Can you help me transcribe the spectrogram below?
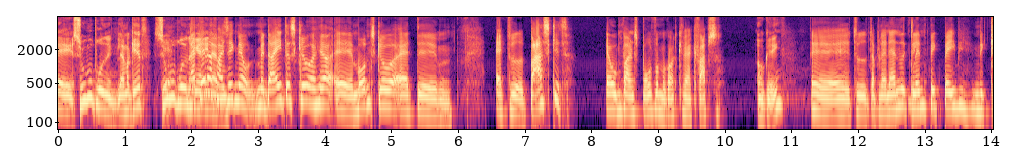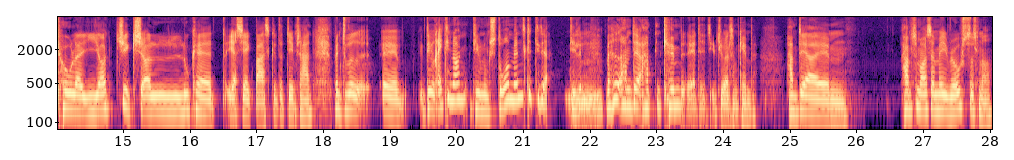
Øh, sumobrydning. Lad mig gætte. Sumobrydning Nej, er den en er af faktisk ikke nævnt, men der er en, der skriver her, øh, Morten skriver, at, øh, at du ved, basket er åbenbart en sport, hvor man godt kan være kvapset. Okay. Øh, du ved, der er blandt andet Glenn Big Baby, Nikola Jokic og Luka, jeg siger ikke basket, og James Harden, men du ved, øh, det er jo rigtigt nok, de er jo nogle store mennesker, de der. De lidt, Hvad hedder ham der? Ham den kæmpe... Ja, det, de, de er jo alle sammen kæmpe. Ham der... Øhm, ham, som også er med i Roast og sådan noget.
